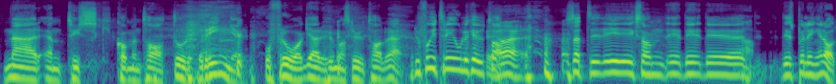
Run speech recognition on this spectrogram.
när en tysk kommentator ringer och frågar hur man ska uttala det här. Du får ju tre olika uttal. Så det, är liksom, det, det, det, det, spelar ingen roll.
